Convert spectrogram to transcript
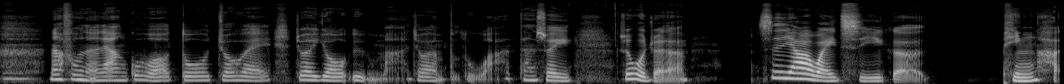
那负能量过多就会就会忧郁嘛，就很 blue 啊。但所以所以我觉得是要维持一个平衡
